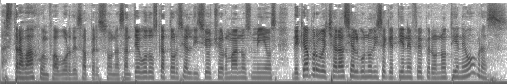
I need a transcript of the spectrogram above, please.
haz trabajo en favor de esa persona. Santiago 2.14 al 18, hermanos míos, ¿de qué aprovechará si alguno dice que tiene fe pero no tiene obras?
